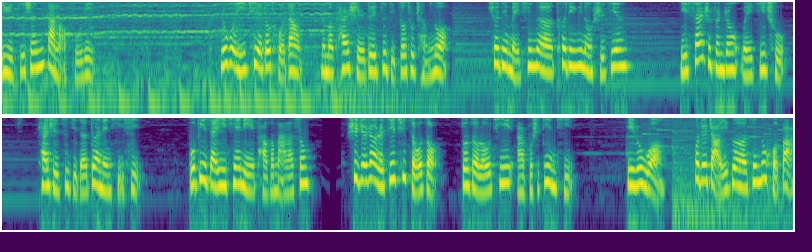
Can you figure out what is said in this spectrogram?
给予自身大脑福利。如果一切都妥当，那么开始对自己做出承诺，设定每天的特定运动时间，以三十分钟为基础，开始自己的锻炼体系。不必在一天里跑个马拉松，试着绕着街区走走，多走楼梯而不是电梯。例如我。或者找一个监督伙伴，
